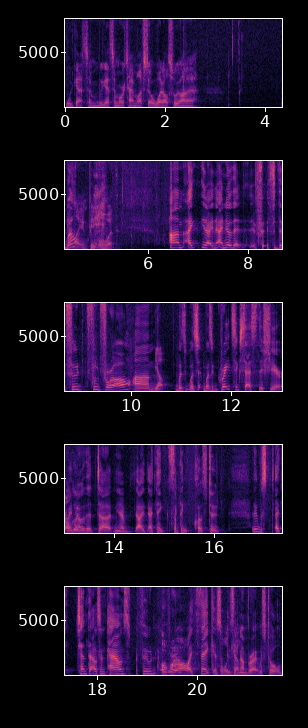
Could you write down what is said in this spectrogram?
We got some. We got some more time left. So what else we want to Well, enlighten people with? Um, I, you know, I I know that f- f- the food, food for all, um, Yep. was, was was a great success this year. Oh, I good. know that uh, you know, I, I think something close to, I think it was uh, 10,000 pounds of food overall. I think is, Oh, is the number I was told,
